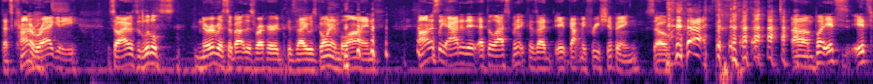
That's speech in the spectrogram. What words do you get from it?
that's kind of Right. raggedy. So I was a little nervous about this record because I was going in blind. Honestly, added it at the last minute because I it got me free shipping. So, um, but it's it's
